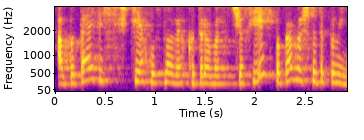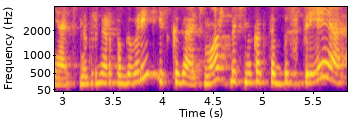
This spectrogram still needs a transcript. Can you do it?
а пытаетесь в тех условиях, которые у вас сейчас есть, попробовать что-то поменять. Например, поговорить и сказать, может быть, мы как-то быстрее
